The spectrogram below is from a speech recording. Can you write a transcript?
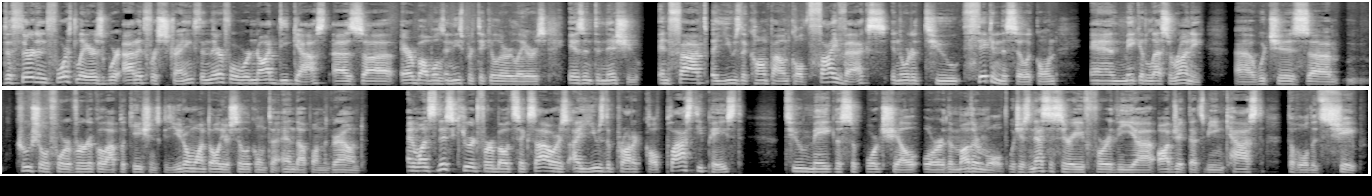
The third and fourth layers were added for strength and therefore were not degassed, as uh, air bubbles in these particular layers isn't an issue. In fact, I used a compound called Thi-Vex in order to thicken the silicone and make it less runny. Uh, which is um, crucial for vertical applications because you don't want all your silicone to end up on the ground. And once this cured for about six hours, I used a product called Plasti-Paste to make the support shell or the mother mold, which is necessary for the uh, object that's being cast to hold its shape.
